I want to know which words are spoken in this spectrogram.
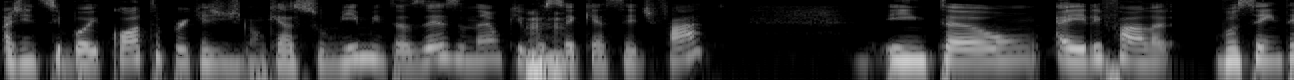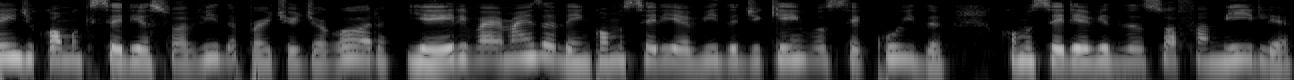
a gente se boicota porque a gente não quer assumir, muitas vezes, né? O que Uhum. você quer ser de fato. Então, aí ele fala: você entende como que seria a sua vida a partir de agora? E aí ele vai mais além, como seria a vida de quem você cuida, como seria a vida da sua família,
